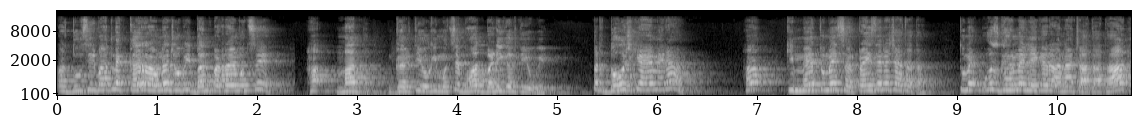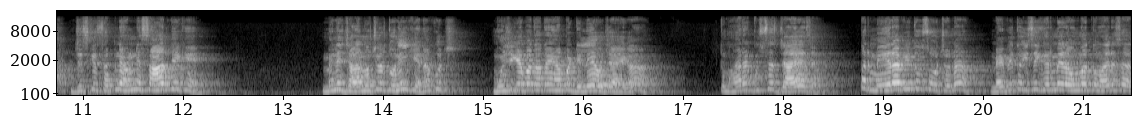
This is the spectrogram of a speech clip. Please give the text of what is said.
और दूसरी बात मैं कर रहा हूँ ना, जो भी बन पड़ रहा है मुझसे। हाँ मानता हूँ, गलती होगी मुझसे, बहुत बड़ी गलती होगी। पर दोष क्या है मेरा? हाँ कि मैं तुम्हें सरप्राइज़ देना चाहता था। तुम्हें उस घर में लेकर आना चाहता था, जिसके सपने हमने साथ देखे। मैंने जानबूझकर तो नहीं किया ना कुछ। मुझे क्या पता था यहाँ पर डिले हो जाएगा। तुम्हारा गुस्सा जायज़ है। पर मेरा भी तो सोचो ना। मैं भी तो इसी घर में रहूँगा तुम्हारे साथ।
